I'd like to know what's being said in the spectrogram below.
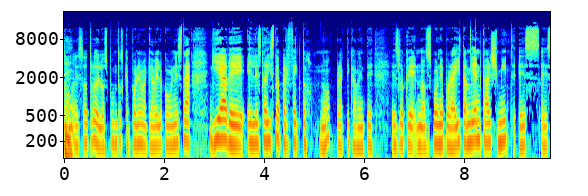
no es otro de los puntos que pone Maquiavelo como en esta guía de el estadista perfecto no prácticamente es lo que nos pone por ahí. También Carl Schmitt es es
